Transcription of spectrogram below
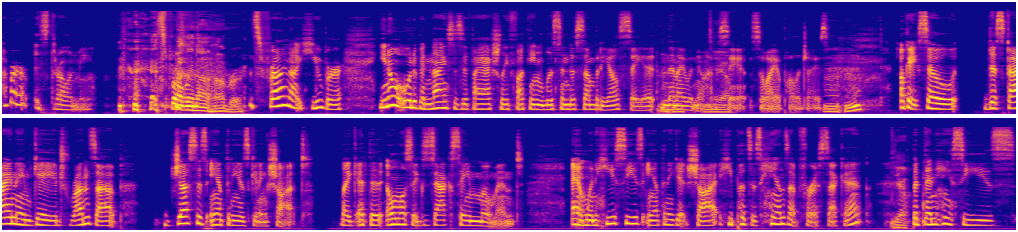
Huber is throwing me. it's probably not Hubber. It's probably not Huber. You know what would have been nice is if I actually fucking listened to somebody else say it, and then I would know how to Yeah. say it. So I apologize. Mm-hmm. Okay, so this guy named Gage runs up just as Anthony is getting shot, like at the almost exact same moment. And when he sees Anthony get shot, he puts his hands up for a second, Yeah. but then he sees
